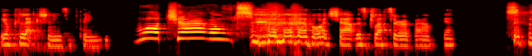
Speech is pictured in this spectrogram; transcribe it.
your collections of things. Watch out! Watch out, there's clutter about. Yeah.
